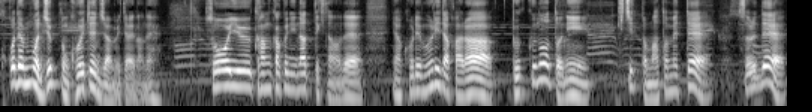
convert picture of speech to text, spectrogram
ここでもう10分超えてんじゃんみたいなねそういう感覚になってきたのでいやこれ無理だからブックノートにきちっとまとめてそれで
